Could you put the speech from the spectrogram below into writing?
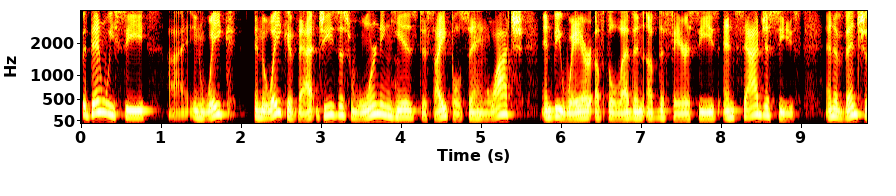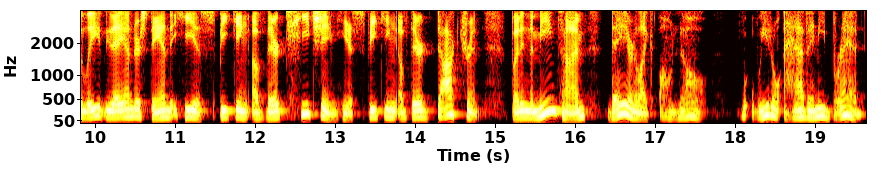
But then we see uh, in wake in the wake of that, Jesus warning his disciples, saying, Watch and beware of the leaven of the Pharisees and Sadducees. And eventually they understand that he is speaking of their teaching, he is speaking of their doctrine. But in the meantime, they are like, Oh no, we don't have any bread.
